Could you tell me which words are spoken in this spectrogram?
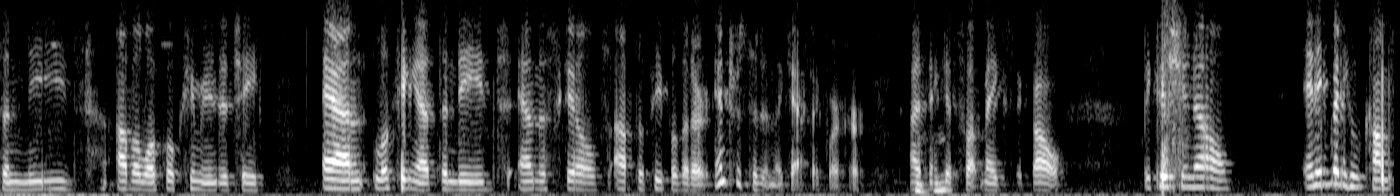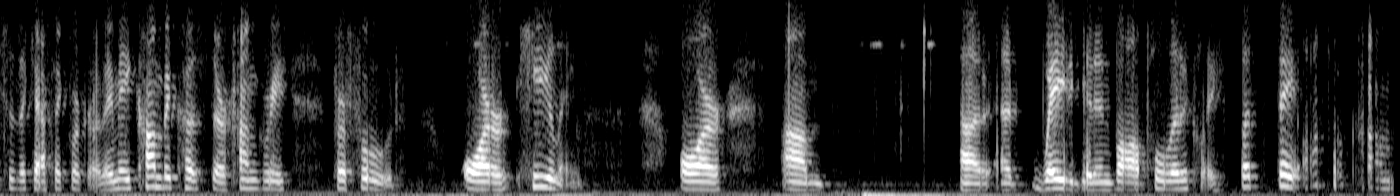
the needs of a local community and looking at the needs and the skills of the people that are interested in the Catholic worker, I mm-hmm. think it's what makes it go. Because you know, anybody who comes to the Catholic worker, they may come because they're hungry for food or healing or um, a, a way to get involved politically, but they also come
